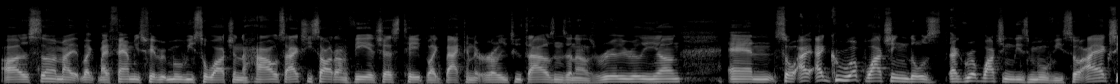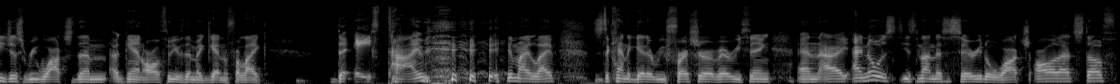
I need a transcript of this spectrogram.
Uh, some of my like my family's favorite movies to watch in the house. I actually saw it on VHS tape like back in the early 2000s, and I was really really young. And so I, I grew up watching those. I grew up watching these movies. So I actually just rewatched them again, all three of them again for like the eighth time in my life just to kind of get a refresher of everything and i i know it's, it's not necessary to watch all of that stuff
